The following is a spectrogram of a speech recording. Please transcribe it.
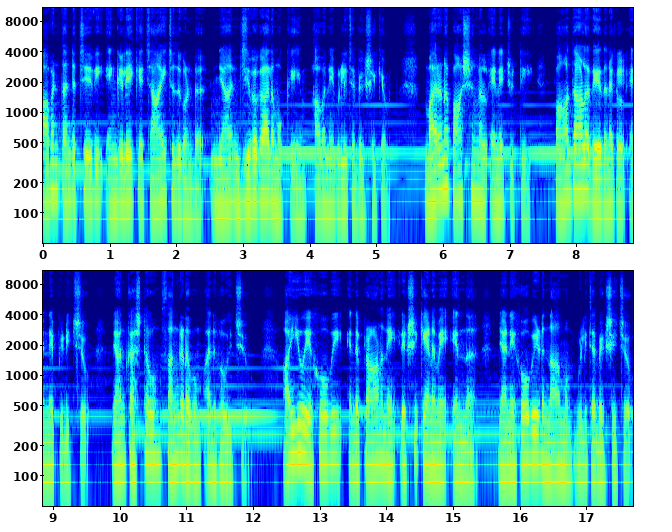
അവൻ തന്റെ ചെവി എങ്കിലേക്ക് ചായച്ചതുകൊണ്ട് ഞാൻ ജീവകാലമൊക്കെയും അവനെ വിളിച്ചപേക്ഷിക്കും. മരണപാശങ്ങൾ എന്നെ ചുറ്റി പാതാള വേദനകൾ എന്നെ പിടിച്ചു. ഞാൻ കഷ്ടവും സങ്കടവും അനുഭവിച്ചു. അയ്യോ യഹോവി എന്റെ പ്രാണനെ രക്ഷിക്കണമേ എന്ന് ഞാൻ യഹോവയുടെ നാമം വിളിച്ചപേക്ഷിച്ചു.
